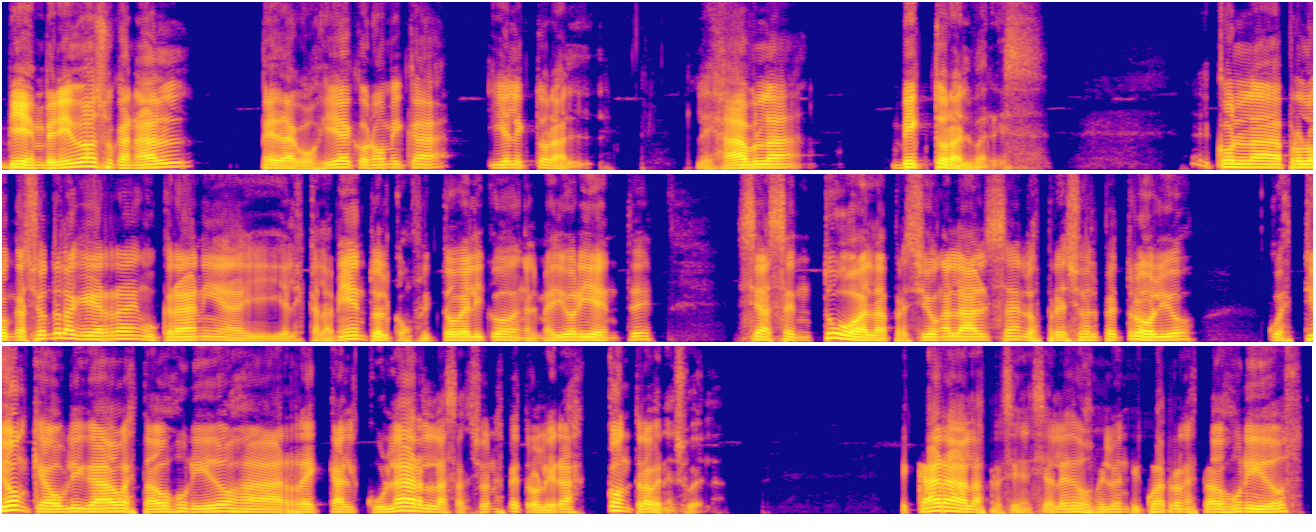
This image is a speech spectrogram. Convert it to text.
Bienvenidos a su canal Pedagogía Económica y Electoral. Les habla Víctor Álvarez. Con la prolongación de la guerra en Ucrania y el escalamiento del conflicto bélico en el Medio Oriente, se acentúa la presión al alza en los precios del petróleo, cuestión que ha obligado a Estados Unidos a recalcular las sanciones petroleras contra Venezuela. De cara a las presidenciales de 2024 en Estados Unidos,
